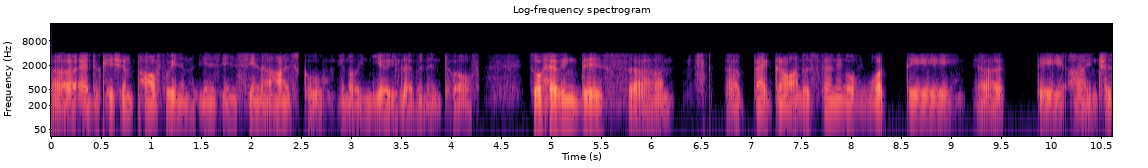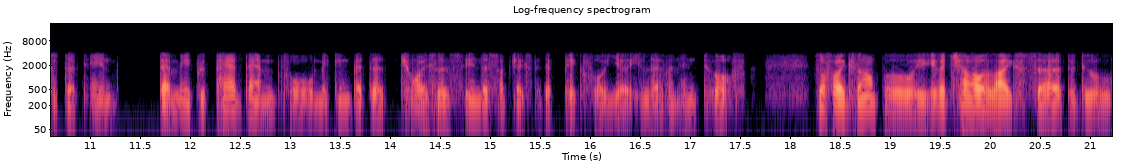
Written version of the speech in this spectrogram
uh, education pathway in, in, in senior high school, you know, in year 11 and 12. So having this uh, background understanding of what they uh, they are interested in that may prepare them for making better choices in the subjects that they pick for year 11 and 12. So, for example, if a child likes uh, to do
